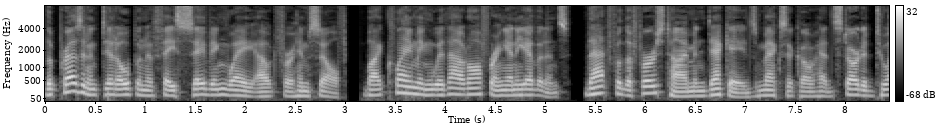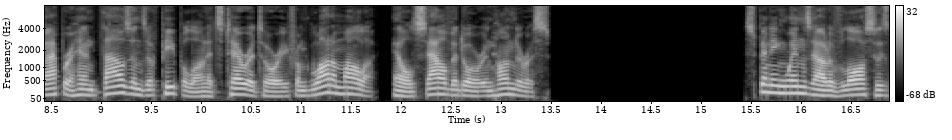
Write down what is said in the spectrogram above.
the president did open a face-saving way out for himself by claiming without offering any evidence that for the first time in decades Mexico had started to apprehend thousands of people on its territory from Guatemala, El Salvador and Honduras. Spinning wins out of losses.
